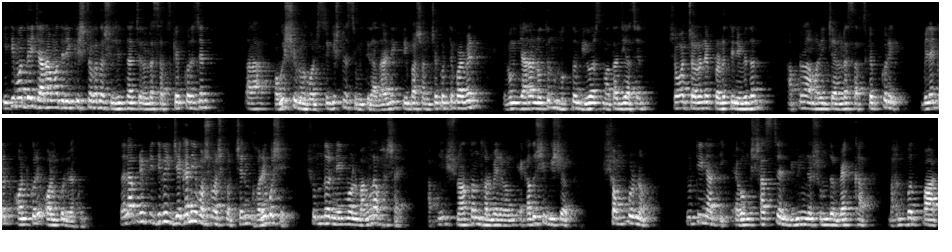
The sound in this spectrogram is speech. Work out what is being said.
ইতিমধ্যেই যারা আমাদের এই কৃষ্ণকথা সুজিত নাথ চ্যানেলটা সাবস্ক্রাইব করেছেন, তারা অবশ্যই ভগবান শ্রীকৃষ্ণ শ্রীমতী রাধারানীর কৃপা সঞ্চয় করতে পারবেন। এবং যারা নতুন ভক্ত ভিউয়ার্স মাতাজি আছেন, সবার চরণে প্রণতি নিবেদন, আপনারা আমার এই চ্যানেলটা সাবস্ক্রাইব করে বেলাইকন অন করে অল করে রাখুন। তাহলে আপনি পৃথিবীর যেখানেই বসবাস করছেন, ঘরে বসে সুন্দর নির্মল বাংলা ভাষায় আপনি সনাতন ধর্মের এবং একাদশী বিষয়ক সম্পূর্ণ ত্রুটি নাতি এবং শাস্ত্রের বিভিন্ন সুন্দর ব্যাখ্যা, ভাগবত পাঠ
